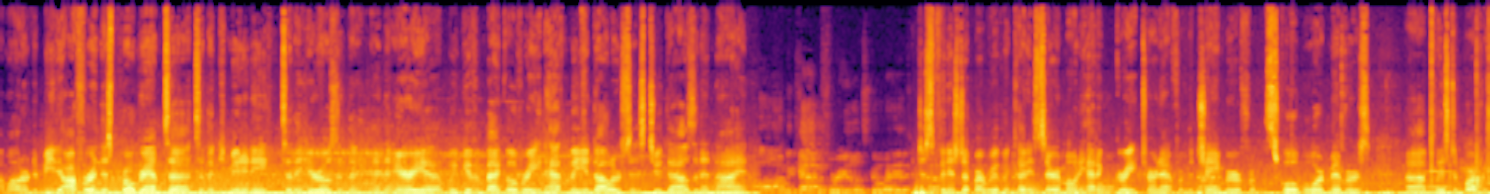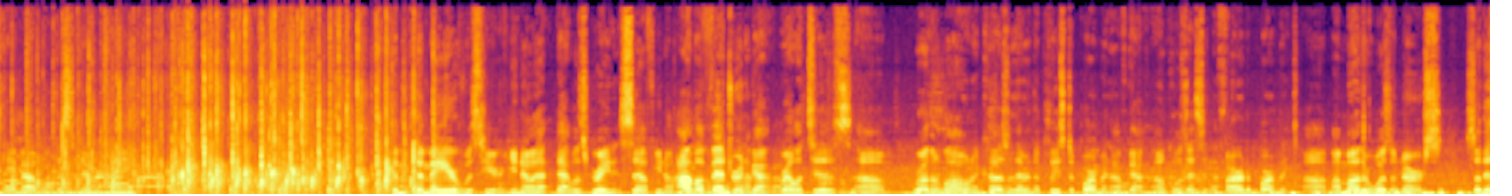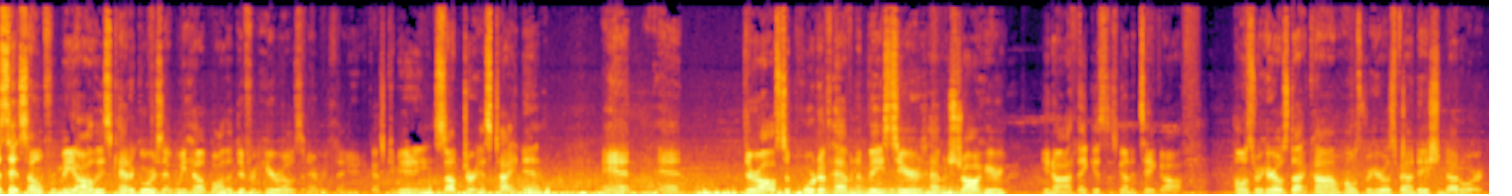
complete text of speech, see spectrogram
I'm honored to be offering this program to, to the community, to the heroes in the in the area. We've given back over eight and a half million dollars since 2009. On the count of three, let's go ahead. Just finished up our ribbon cutting ceremony. Had a great turnout from the chamber, from the school board members. Uh, police department came out with us and everything. The, the mayor was here. You know that, that was great itself. You know I'm a veteran. I've got relatives, um, brother-in-law and a cousin that are in the police department. I've got uncles that's in the fire department. Uh, my mother was a nurse, so this hits home for me. All these categories that we help, all the different heroes and everything. Because community Sumter is tight knit, and and they're all supportive having a base here, having Shaw here. You know, I think this is going to take off. Homesforheroes.com, homesforheroesfoundation.org.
